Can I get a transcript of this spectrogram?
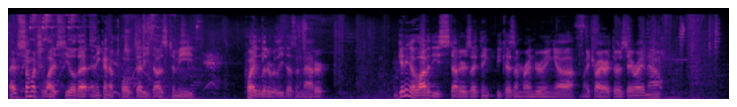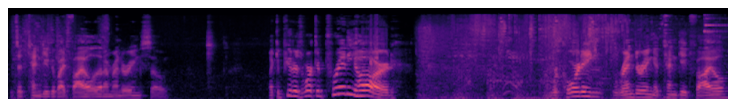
I have so much lifesteal that any kind of poke that he does to me quite literally doesn't matter. I'm getting a lot of these stutters, I think, because I'm rendering uh, my Tryhard Thursday right now. It's a 10 gigabyte file that I'm rendering, so... My computer's working pretty hard. Recording, rendering a 10 gig file,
